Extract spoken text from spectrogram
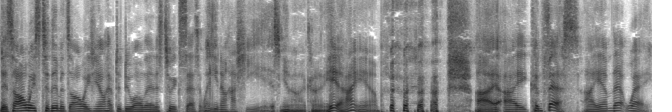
It's always to them. It's always you don't have to do all that. It's too excessive. Well, you know how she is. You know, I kind of yeah, I am. I I confess I am that way,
